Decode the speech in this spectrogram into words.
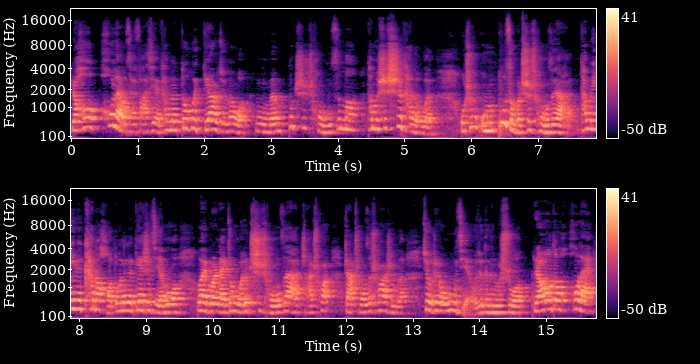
然后后来我才发现，他们都会第二句问我：“你们不吃虫子吗？”他们是试探的问。我说：“我们不怎么吃虫子呀。”他们因为看到好多那个电视节目，外国人来中国就吃虫子啊，炸串儿、炸虫子串儿什么的，就有这种误解。我就跟他们说。然后到后来，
